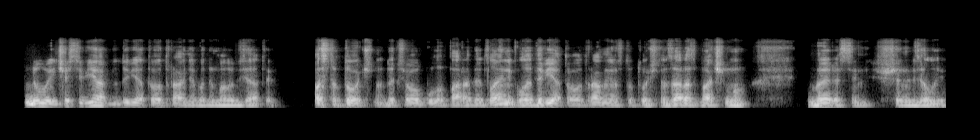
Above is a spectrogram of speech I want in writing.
Ну і часів яр до 9 травня вони мали взяти. Остаточно. До цього було пара дедлайнів, але 9 травня остаточно. Зараз бачимо вересень, ще не взяли.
